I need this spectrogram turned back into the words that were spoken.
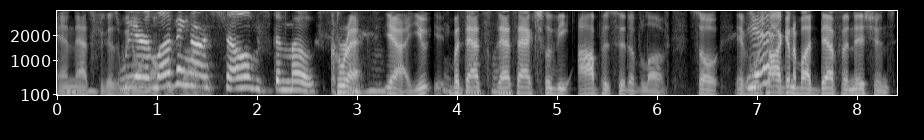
and that's because we, we are loving ourselves the most. Correct. Mm-hmm. Yeah. You. Exactly. But that's that's actually the opposite of love. So if yes. we're talking about definitions,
